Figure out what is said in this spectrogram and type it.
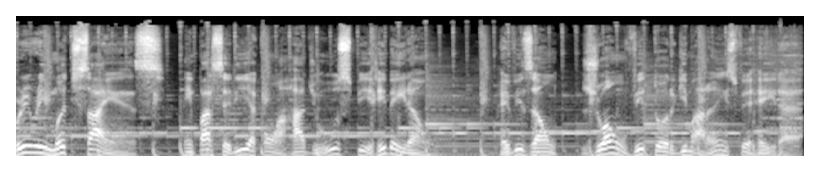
Pretty Much Science, em parceria com a Rádio USP Ribeirão. Revisão: João Vitor Guimarães Ferreira.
